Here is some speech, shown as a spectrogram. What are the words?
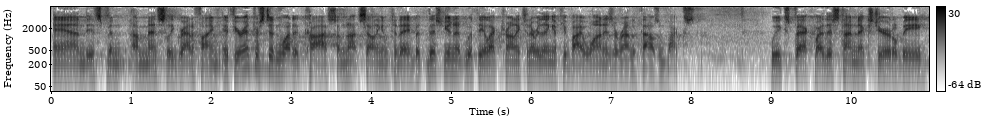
and it's been immensely gratifying. If you're interested in what it costs, I'm not selling them today, but this unit with the electronics and everything, if you buy one, is around a thousand bucks. We expect by this time next year it'll be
